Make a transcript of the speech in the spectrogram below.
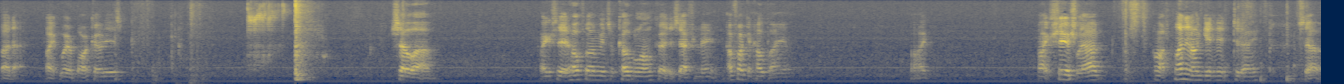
But, uh, like where the barcode is. So, uh, like I said, hopefully I'm getting some Cope long cut this afternoon. I fucking hope I am. Like, like seriously, I, I was planning on getting it today. So,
